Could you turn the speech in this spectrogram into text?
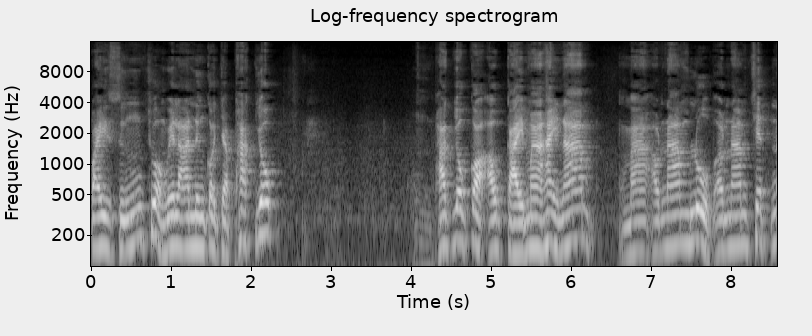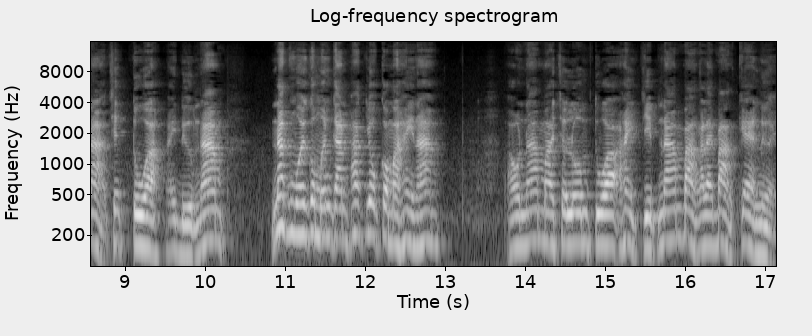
ไปถึงช่วงเวลาหนึ่งก็จะพักยก พักยกก็เอาไก่มาให้น้ำมาเอาน้ำลูบเอาน้ำเช็ดหน้า เช็ดตัวให้ดื่มน้ำ นักมวยก็เหมือนกันพักยกก็มาให้น้ำเอาน้ำมาฉโลมตัวให้จิบน้ำบ้างอะไรบ้างแก้เหนื่อย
